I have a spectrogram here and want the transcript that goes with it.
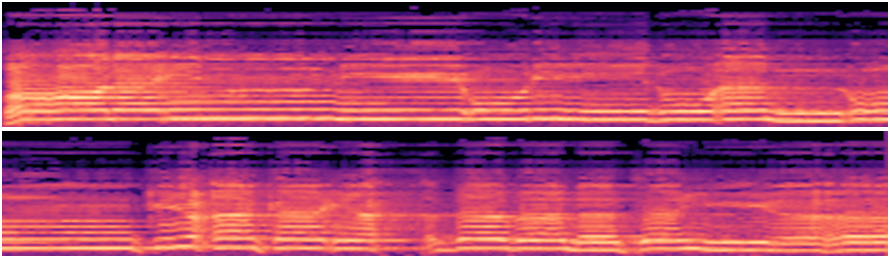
قال إني أريد أن أنكحك بنتي هذا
